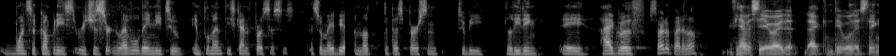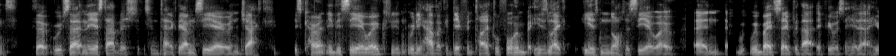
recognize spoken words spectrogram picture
once a company reaches a certain level, they need to implement these kind of processes. And so maybe I'm not the best person to be leading a high growth startup. I don't know. If you have a COO that, that can do all those things, so we've certainly established. So technically, I'm CEO, and Jack is currently the COO because we didn't really have like a different title for him. But he's like he is not a COO, and we're both safe with that. If he was to hear that, he,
